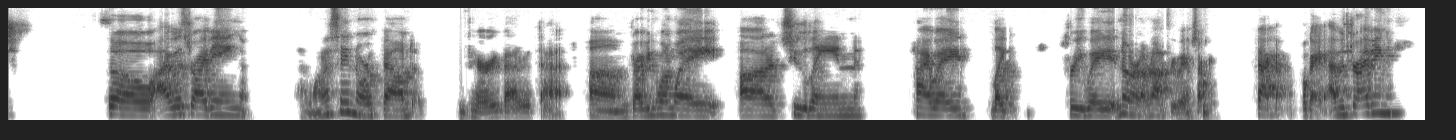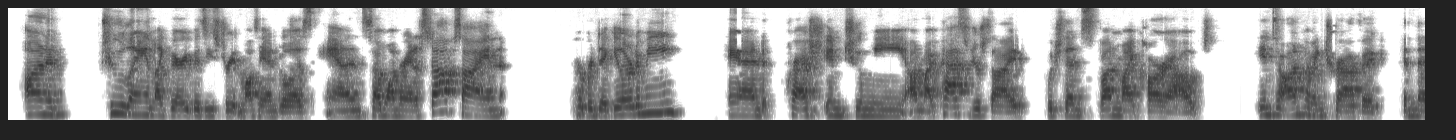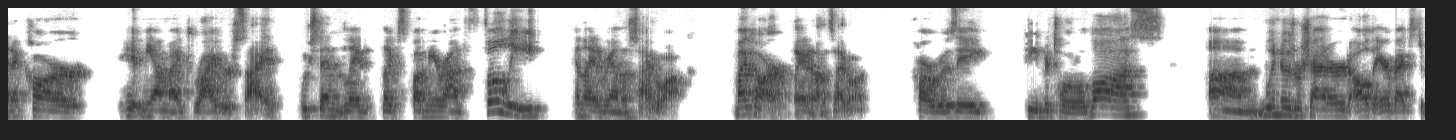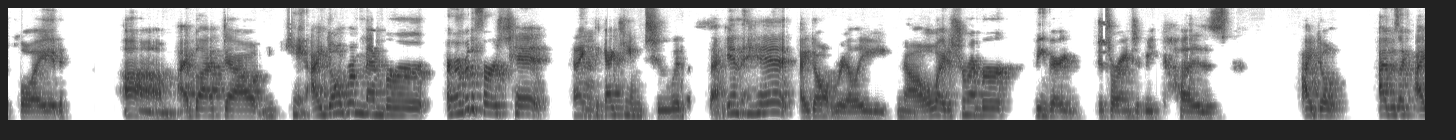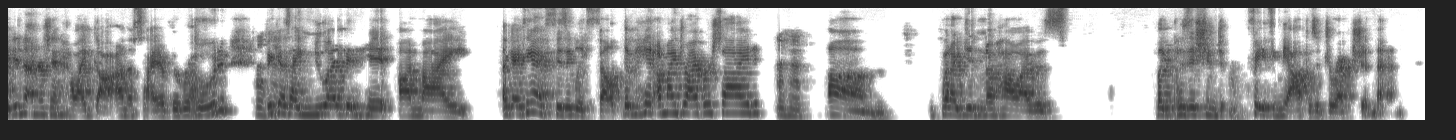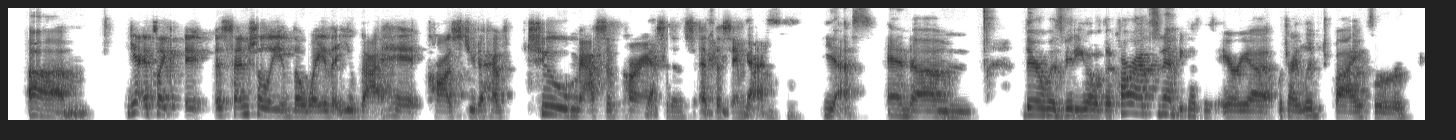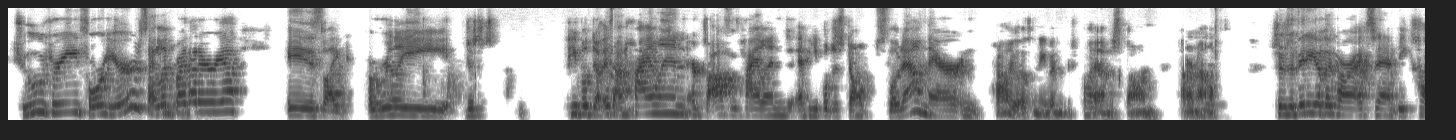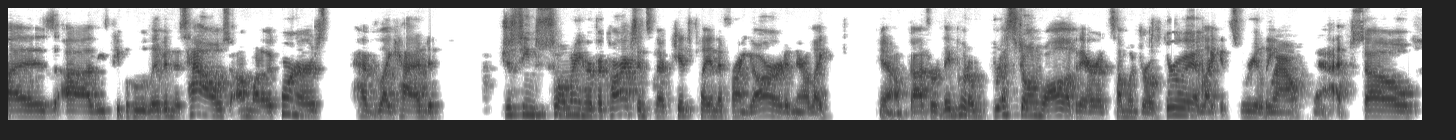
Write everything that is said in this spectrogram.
So I was driving, I want to say northbound. I'm very bad at that. Um, driving one way on a two lane highway, like freeway. No, no, no, not a freeway. I'm sorry. Back up. Okay. I was driving on a two lane, like very busy street in Los Angeles, and someone ran a stop sign perpendicular to me and crashed into me on my passenger side, which then spun my car out into oncoming traffic. And then a car hit me on my driver's side, which then landed, like spun me around fully and landed me on the sidewalk. My car landed on the sidewalk. Car was a deemed a total loss. Um, windows were shattered, all the airbags deployed. Um, I blacked out and came, I don't remember, I remember the first hit and I think I came to in the second hit. I don't really know. I just remember being very disoriented because I don't, I was like, I didn't understand how I got on the side of the road Mhm. because I knew I'd been hit on my like I think I physically felt the hit on my driver's side. Mhm. Um, but I didn't know how I was like positioned facing the opposite direction then. Um, Yeah, it's like it, essentially the way that you got hit caused you to have two massive car accidents at the same yes. time. Yes. And um there was video of the car accident because this area, which I lived by for two, three, four years, I lived by that area, is like a really just people don't it's on Highland or it's off of Highland and people just don't slow down there and probably wasn't even probably on his phone. I don't know. So there's a video of the car accident because uh these people who live in this house on one of the corners have like had just seen so many horrific car accidents and their kids play in the front yard and they're like you know, God for they put a, a stone wall up there and someone drove through it. Like it's really Wow. bad. So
